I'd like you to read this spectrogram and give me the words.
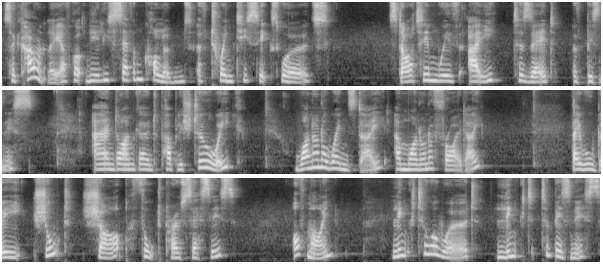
So currently I've got nearly seven columns of 26 words starting with A to Z of business. And I'm going to publish two a week, one on a Wednesday and one on a Friday. They will be short, sharp thought processes of mine, linked to a word, linked to business,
